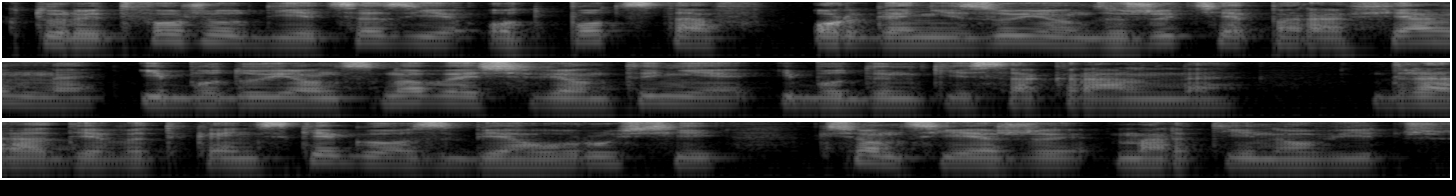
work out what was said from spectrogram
który tworzył diecezję od podstaw, organizując życie parafialne i budując nowe świątynie i budynki sakralne. Dla Radia Watykańskiego z Białorusi ksiądz Jerzy Martinowicz.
